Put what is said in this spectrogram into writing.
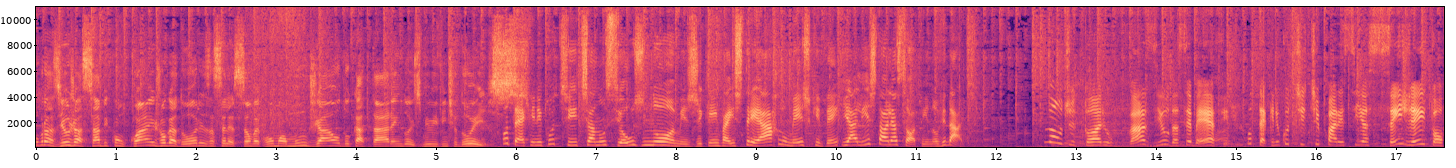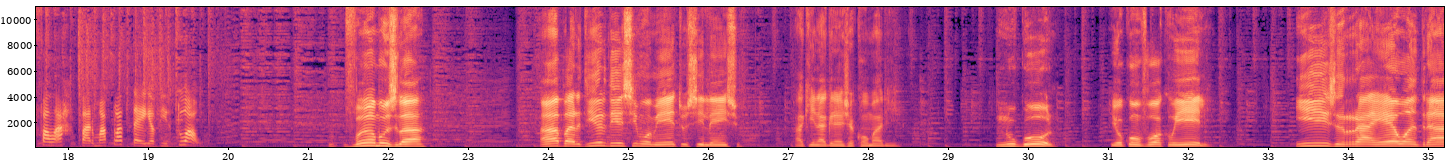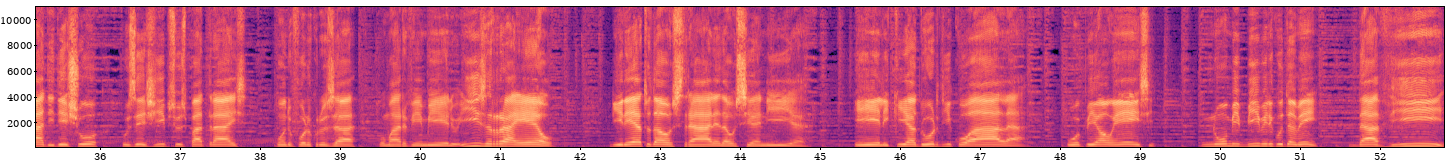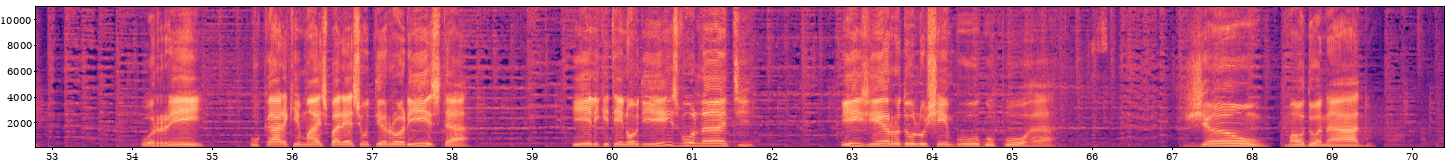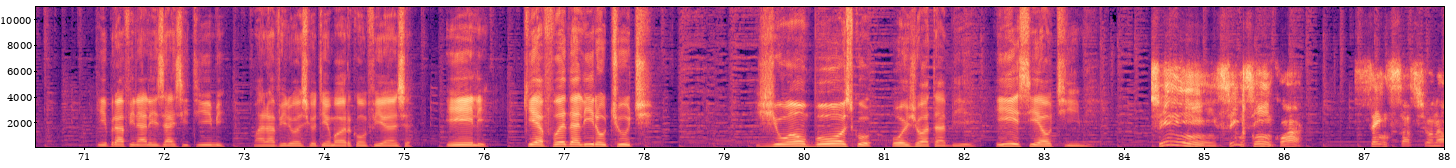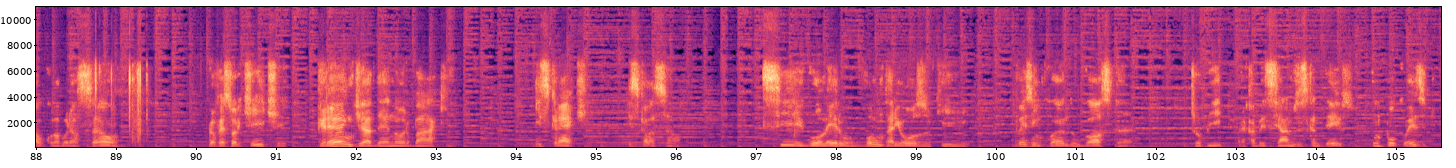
O Brasil já sabe com quais jogadores a seleção vai rumo ao Mundial do Catar em 2022. O técnico Tite anunciou os nomes de quem vai estrear no mês que vem e a lista, olha só, tem novidade. No auditório vazio da CBF, o técnico Tite parecia sem jeito ao falar para uma plateia virtual. Vamos lá. A partir desse momento, silêncio aqui na Granja Comari no gol. Eu convoco ele. Israel Andrade deixou os egípcios para trás quando foram cruzar o Mar Vermelho. Israel, direto da Austrália, da Oceania. Ele, criador de Koala, o piauense, nome bíblico também, Davi, o rei, o cara que mais parece um terrorista. Ele que tem nome de ex-volante. Ex-genro do Luxemburgo, porra. João Maldonado. E para finalizar esse time maravilhoso que eu tenho maior confiança, ele que é fã da Little Chute. João Bosco, o JB. Esse é o time. Sim, sim, sim, com a sensacional colaboração Professor Tite, grande Adenor Bach, Scratch, escalação. Esse goleiro voluntarioso que de vez em quando gosta de subir para cabecear nos escanteios, com pouco êxito.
